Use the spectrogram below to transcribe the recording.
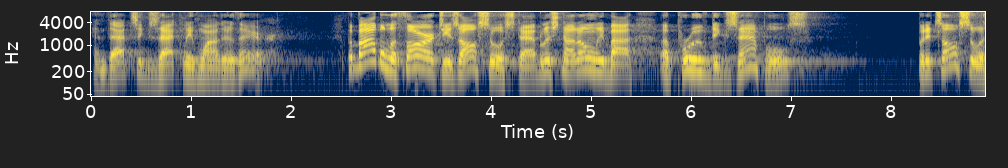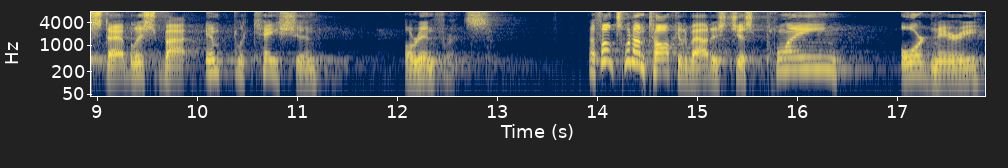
And that's exactly why they're there. But Bible authority is also established not only by approved examples, but it's also established by implication or inference. Now, folks, what I'm talking about is just plain ordinary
